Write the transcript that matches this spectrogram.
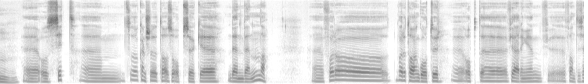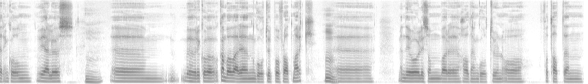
eh, og sitt. Eh, Så kanskje ta og oppsøke den vennen, da. For å bare ta en gåtur opp til Fjæringen, Fantekjerringkollen, vi er løs. Mhm. Eh, behøver ikke å, kan bare være en gåtur på flatmark. Mhm. Men det å liksom bare ha den gåturen og få tatt den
